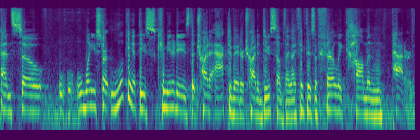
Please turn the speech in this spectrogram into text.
And so when you start looking at these communities that try to activate or try to do something, I think there's a fairly common pattern.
